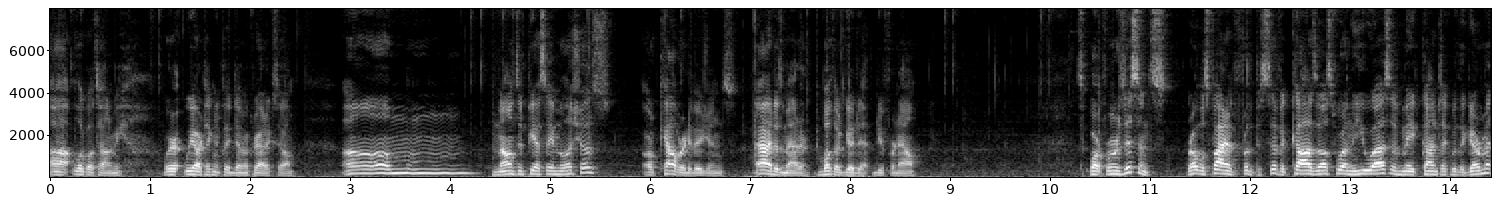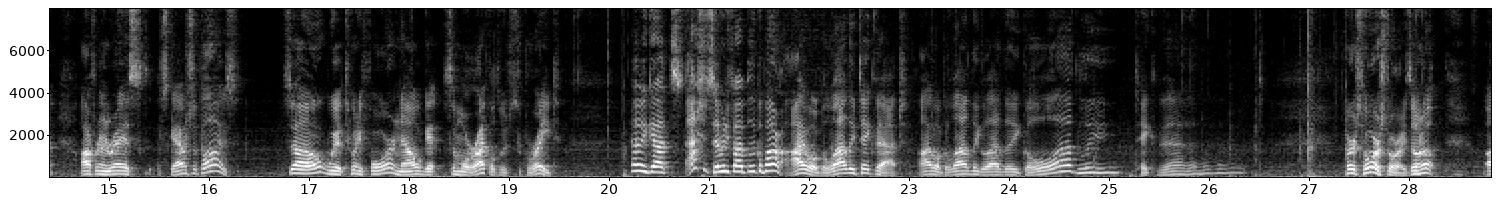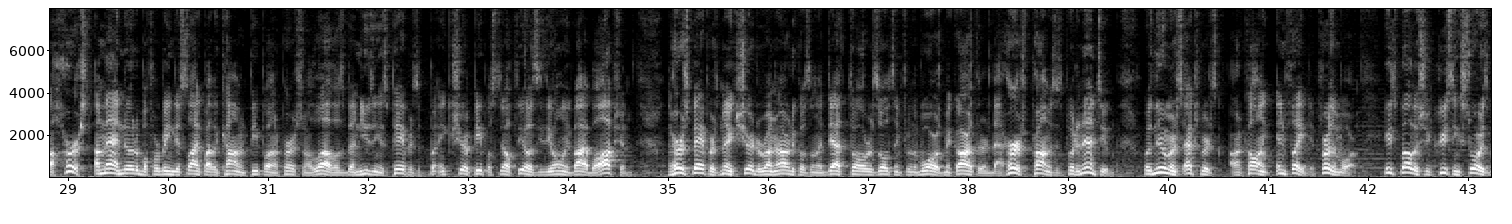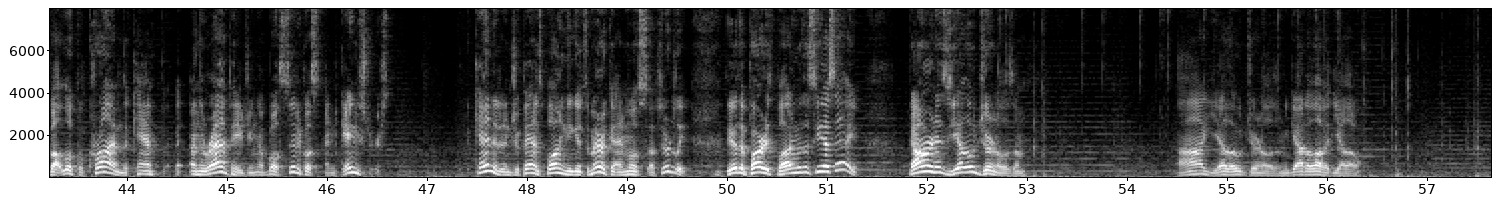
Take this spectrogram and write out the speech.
Uh, local autonomy. We're, we are technically democratic, so. Um, mounted PSA militias? Or cavalry divisions? Ah, it doesn't matter. Both are good to do for now. Support from resistance. Rebels fighting for the Pacific cause elsewhere in the U.S. have made contact with the government, offering to of scavenge supplies. So, we have 24, and now we'll get some more rifles, which is great. And we got, actually, 75 political power. I will gladly take that. I will gladly, gladly, gladly take that. First horror stories. Oh no. Uh, Hearst, a man notable for being disliked by the common people on a personal level, has been using his papers to make sure people still feel he's the only viable option. The Hearst papers make sure to run articles on the death toll resulting from the war with MacArthur and that Hearst promises to put an end to, with numerous experts are calling inflated. Furthermore, he's published increasing stories about local crime the camp and the rampaging of both syndicalists and gangsters. Canada and Japan's plotting against America, and most absurdly, the other parties plotting with the CSA. Darn his yellow journalism. Ah, yellow journalism. You gotta love it, yellow.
